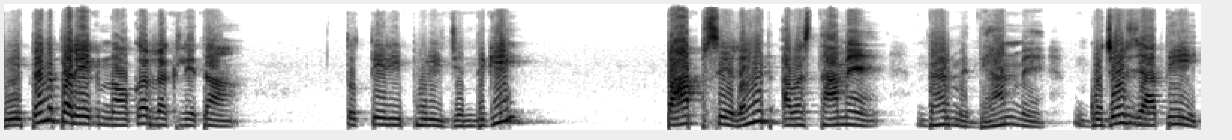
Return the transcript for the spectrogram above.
वेतन पर एक नौकर रख लेता तो तेरी पूरी ज़िंदगी पाप से रहित अवस्था में, धर्म ध्यान में गुजर जाती।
